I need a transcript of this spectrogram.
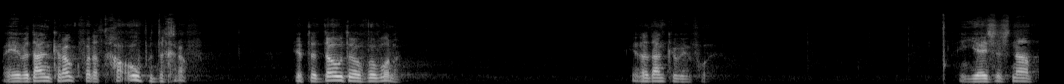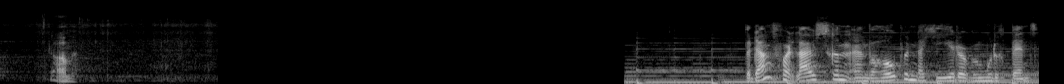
Maar Heer, we danken ook voor dat geopende graf. Je hebt de dood overwonnen. Heer, daar danken we weer voor. In Jezus' naam. Amen. Bedankt voor het luisteren en we hopen dat je hierdoor bemoedigd bent.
